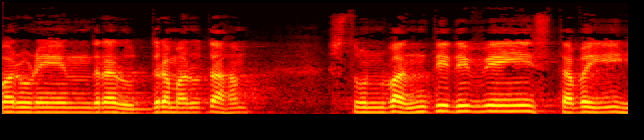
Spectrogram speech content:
वरुणेन्द्ररुद्रमरुतः स्तुन्वन्ति दिव्यैस्तवैः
